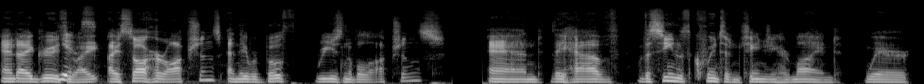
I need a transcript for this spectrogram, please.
And I agree with yes. you. I, I saw her options, and they were both reasonable options. And they have the scene with Quentin changing her mind, where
